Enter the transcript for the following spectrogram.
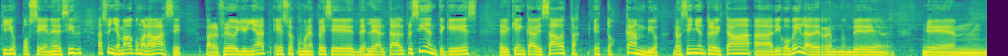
que ellos poseen. Es decir, hace un llamado como a la base. Para Alfredo Yuñat eso es como una especie de deslealtad al presidente, que es el que ha encabezado estos, estos cambios. Recién yo entrevistaba a Diego Vela de, de eh,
